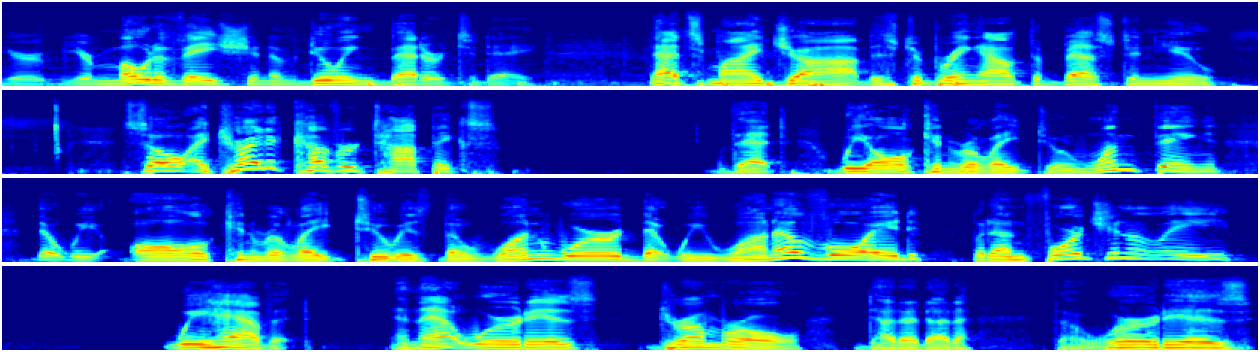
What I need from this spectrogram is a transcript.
your your motivation of doing better today. That's my job is to bring out the best in you. So I try to cover topics that we all can relate to. And one thing that we all can relate to is the one word that we want to avoid, but unfortunately we have it. And that word is drum roll. Da da da da. The word is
